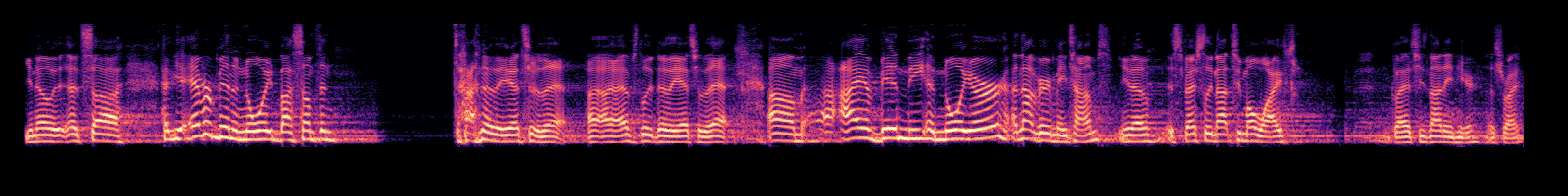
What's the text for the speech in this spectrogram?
You know, it's, uh, have you ever been annoyed by something? I know the answer to that. I, absolutely know the answer to that. Um, I have been the annoyer, uh, not very many times, you know, especially not to my wife. I'm glad she's not in here. That's right.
